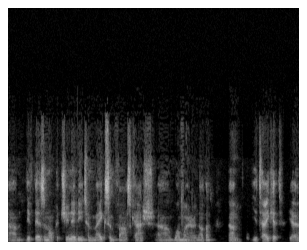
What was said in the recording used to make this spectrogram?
Um, if there's an opportunity to make some fast cash uh, one way or another, um, you take it. Yeah.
